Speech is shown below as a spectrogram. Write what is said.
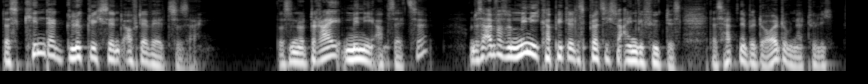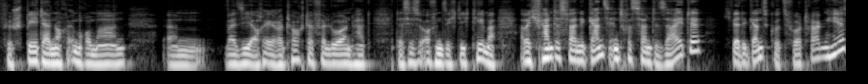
dass Kinder glücklich sind, auf der Welt zu sein. Das sind nur drei Mini-Absätze. Und das ist einfach so ein Mini-Kapitel, das plötzlich so eingefügt ist. Das hat eine Bedeutung natürlich für später noch im Roman, ähm, weil sie auch ihre Tochter verloren hat. Das ist offensichtlich Thema. Aber ich fand, das war eine ganz interessante Seite. Ich werde ganz kurz vortragen hier.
